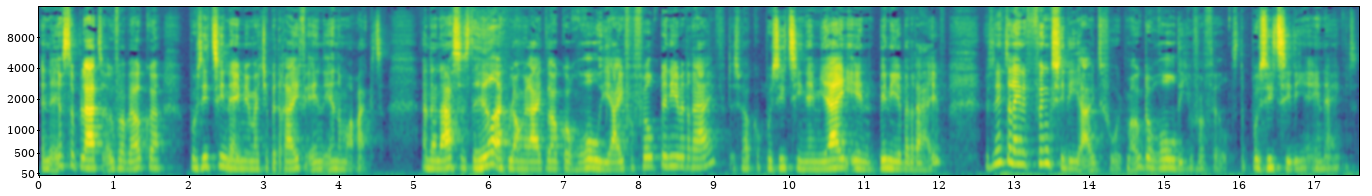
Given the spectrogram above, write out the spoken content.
in de eerste plaats over welke positie neem je met je bedrijf in in de markt. En daarnaast is het heel erg belangrijk welke rol jij vervult binnen je bedrijf. Dus welke positie neem jij in binnen je bedrijf. Dus niet alleen de functie die je uitvoert, maar ook de rol die je vervult, de positie die je inneemt.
